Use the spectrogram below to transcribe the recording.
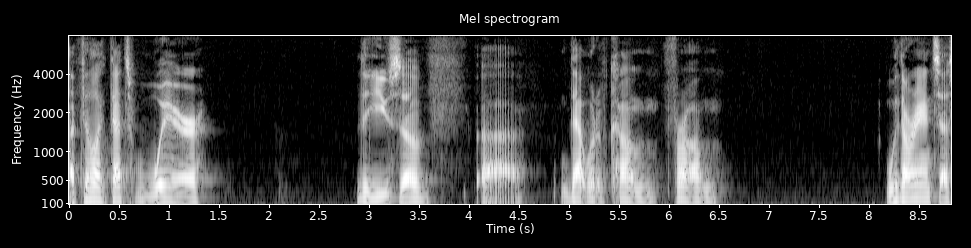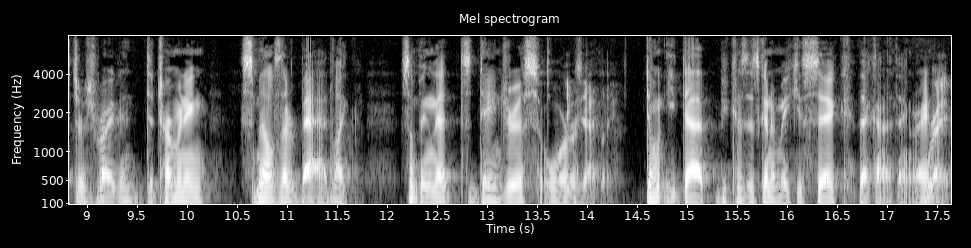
I feel like that's where the use of uh, that would have come from with our ancestors, right? And determining smells that are bad, like something that's dangerous or Exactly. don't eat that because it's going to make you sick, that kind of thing, right? Right.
